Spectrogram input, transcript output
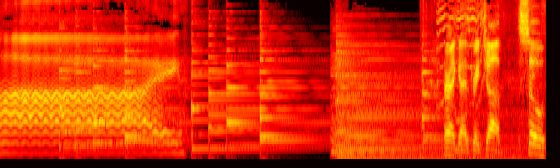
goodbye. All right, guys, great job. So,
